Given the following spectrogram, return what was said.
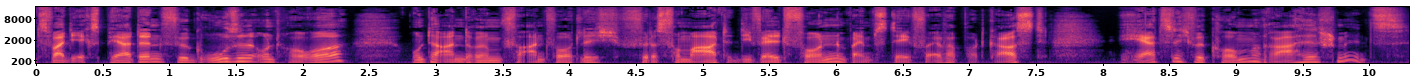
Und zwar die Expertin für Grusel und Horror, unter anderem verantwortlich für das Format Die Welt von beim Stay Forever Podcast. Herzlich willkommen, Rahel Schmitz.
